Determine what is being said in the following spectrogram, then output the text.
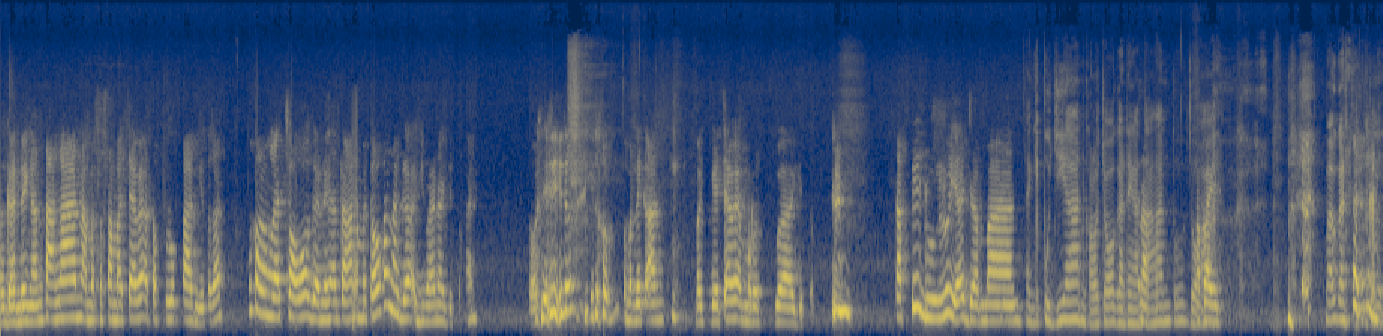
eh, gandengan tangan sama sesama cewek atau pelukan gitu kan Lu kalau ngeliat cowok gandengan tangan sama cowok kan agak gimana gitu kan Tuh, jadi itu itu kemerdekaan bagi cewek menurut gue gitu tapi dulu ya zaman Lagi pujian kalau cowok gandengan Kenapa? tangan tuh doa. apa itu Mau gandengan tangan.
